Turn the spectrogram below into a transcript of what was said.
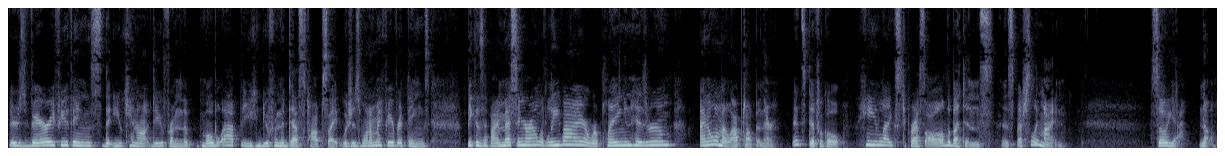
There's very few things that you cannot do from the mobile app that you can do from the desktop site, which is one of my favorite things because if I'm messing around with Levi or we're playing in his room, I don't want my laptop in there. It's difficult. He likes to press all the buttons, especially mine. So, yeah, no,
